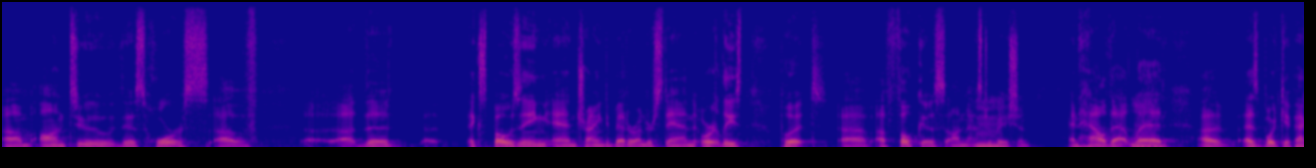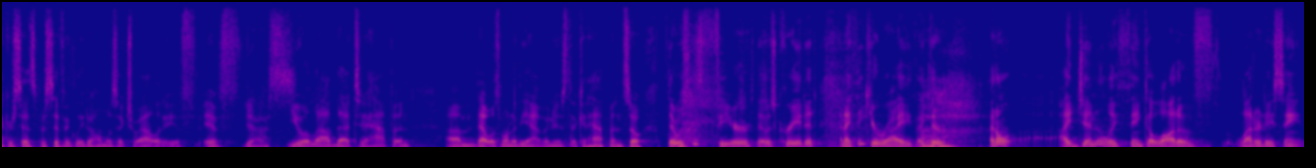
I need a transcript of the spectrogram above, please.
um, onto this horse of uh, uh, the uh, exposing and trying to better understand, or at least put uh, a focus on masturbation and how that led, uh, as Boyd K. Packer said, specifically to homosexuality. If if Yes. you allowed that to happen, um, that was one of the avenues that could happen. So there was this fear that was created, and I think you're right. Like there, I don't. I generally think a lot of Latter Day Saint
